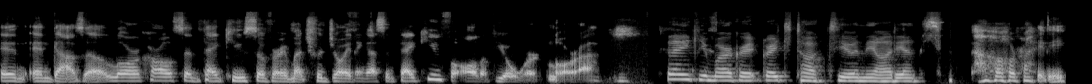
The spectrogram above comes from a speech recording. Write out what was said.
in, in Gaza. Laura Carlsen, thank you so very much for joining us, and thank you for all of your work, Laura. Thank you, Margaret. Great to talk to you in the audience. All righty.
